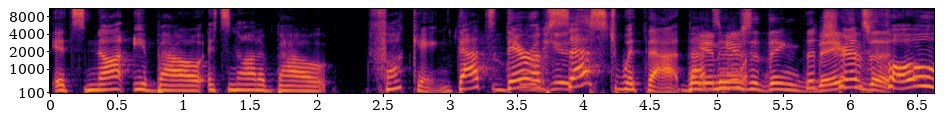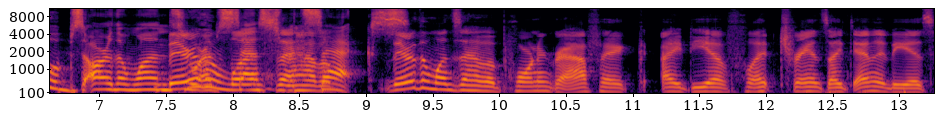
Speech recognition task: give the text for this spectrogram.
it's not about it's not about fucking. That's they're Well, obsessed with that. That's and here's the thing, The they're the- transphobes are the ones who they're are the ones obsessed that with have sex. a they're the ones that have a pornographic idea of what trans identity is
